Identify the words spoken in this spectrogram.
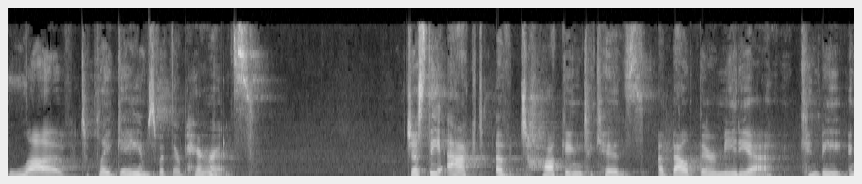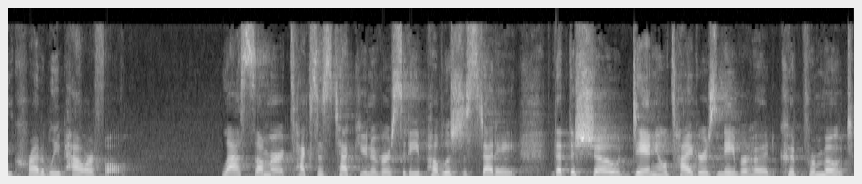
love to play games with their parents. Just the act of talking to kids about their media can be incredibly powerful. Last summer, Texas Tech University published a study that the show Daniel Tiger's Neighborhood could promote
